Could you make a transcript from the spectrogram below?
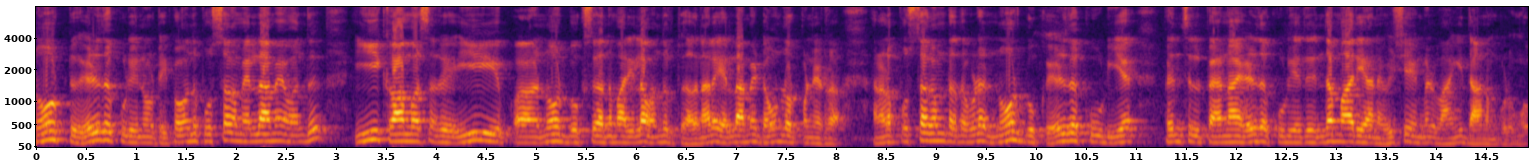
நோட்டு எழுதக்கூடிய நோட்டு. இப்போ வந்து புஸ்தகம் எல்லாமே வந்து e commerce e note books அந்த மாதிரிலாம் வந்துடுது அதனால் எல்லாமே டவுன்லோட் பண்ணிடுறா. அதனால் புஸ்தகம்ன்றதை விட நோட் புக் எழுதக்கூடிய பென்சில் பேனா எழுதக்கூடியது இந்த மாதிரியான விஷயங்கள் வாங்கி தானம் கொடுங்க.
